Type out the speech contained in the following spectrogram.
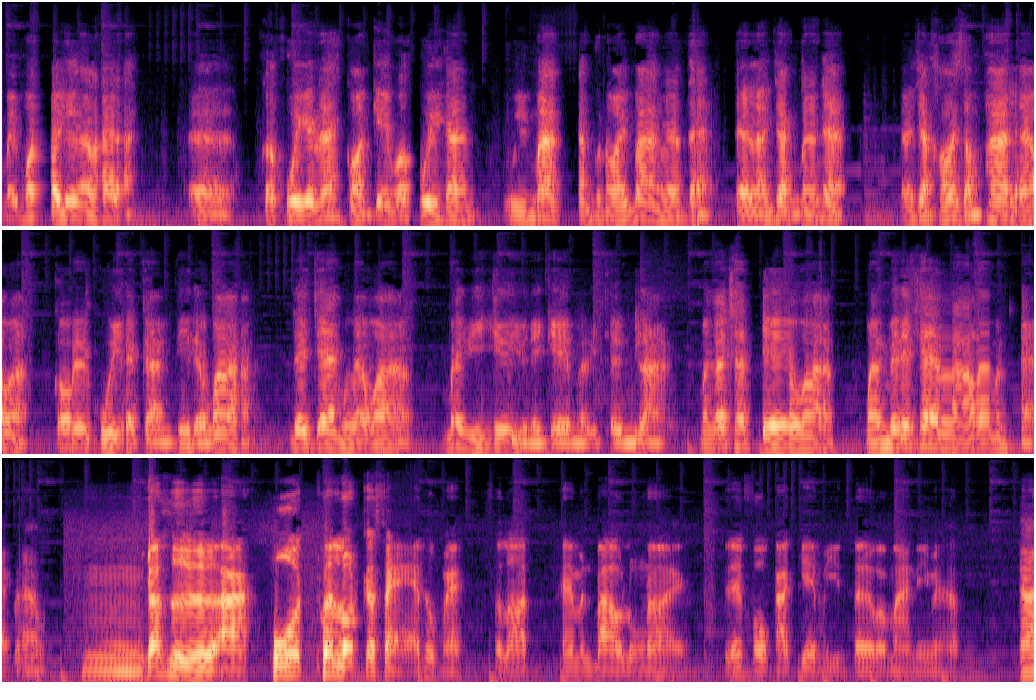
ไม่พอใจเรื่องอะไรล่ะ เออ ก็คุยกันนะ ก่อนเกมก็คุยกันคุยมากบ้างน้อยบ้างแล้ว แต่แต่หลังจากนั้นเนี่ยหลังจากเขาให้สัมภาษณ์แล้วอะก็ไม่ได้คุยกันที่แต่ว่าได้แจ้งแล้วว่า ไม่มีชื่ออยู่ในเกมกับอินเตอร์มิลานมันก็ชัดเจนว่า มันไม่ได้แค่ร้าวแล้วมันแตกแล้ว อืมก็คือ อะพูดเพื่อลดกระแสถูกไหมสล็อตให้มันเบาลงหน่อย จะได้โฟกัสเกมกับอินเตอร์ประมาณนี้ไหมครับ ใช่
